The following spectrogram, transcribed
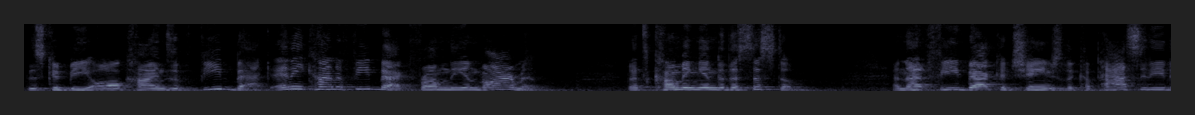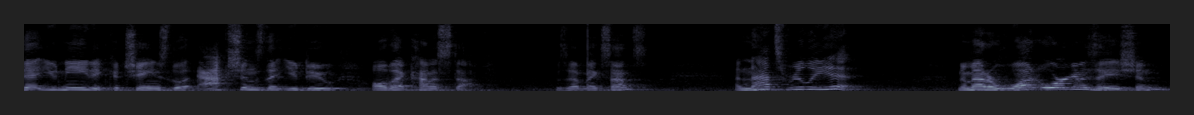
this could be all kinds of feedback, any kind of feedback from the environment that's coming into the system. And that feedback could change the capacity that you need, it could change the actions that you do, all that kind of stuff. Does that make sense? And that's really it. No matter what organization,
